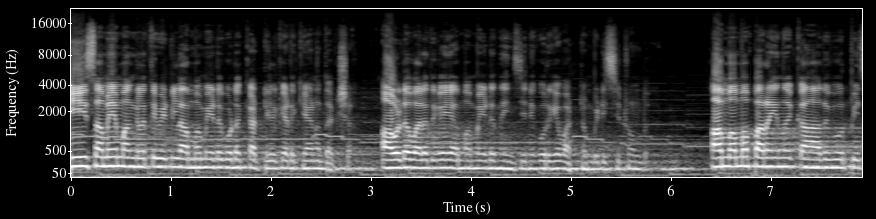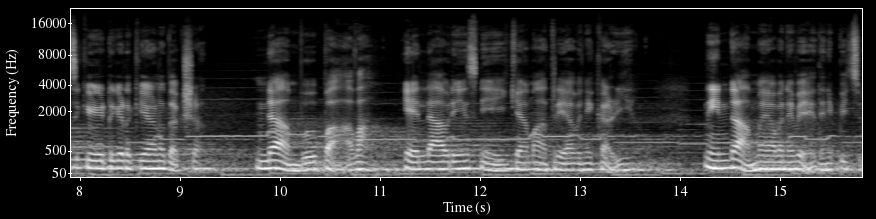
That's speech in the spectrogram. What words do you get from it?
ഈ സമയം മംഗലത്തെ വീട്ടിൽ അമ്മമ്മയുടെ കൂടെ കട്ടിൽ കിടക്കുകയാണ് ദക്ഷ. അവളുടെ വലത് കൈ അമ്മമ്മയുടെ നെഞ്ചിന് കുറുകെ വട്ടം പിടിച്ചിട്ടുണ്ട്. അമ്മമ്മ പറയുന്നത് കാത് കൂർപ്പിച്ച് കേട്ട് കിടക്കുകയാണ് ദക്ഷ. എന്റെ അമ്പു പാവ എല്ലാവരെയും സ്നേഹിക്കാൻ മാത്രമേ അവന് കഴിയൂ. നിന്റെ അമ്മ അവനെ വേദനിപ്പിച്ചു.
